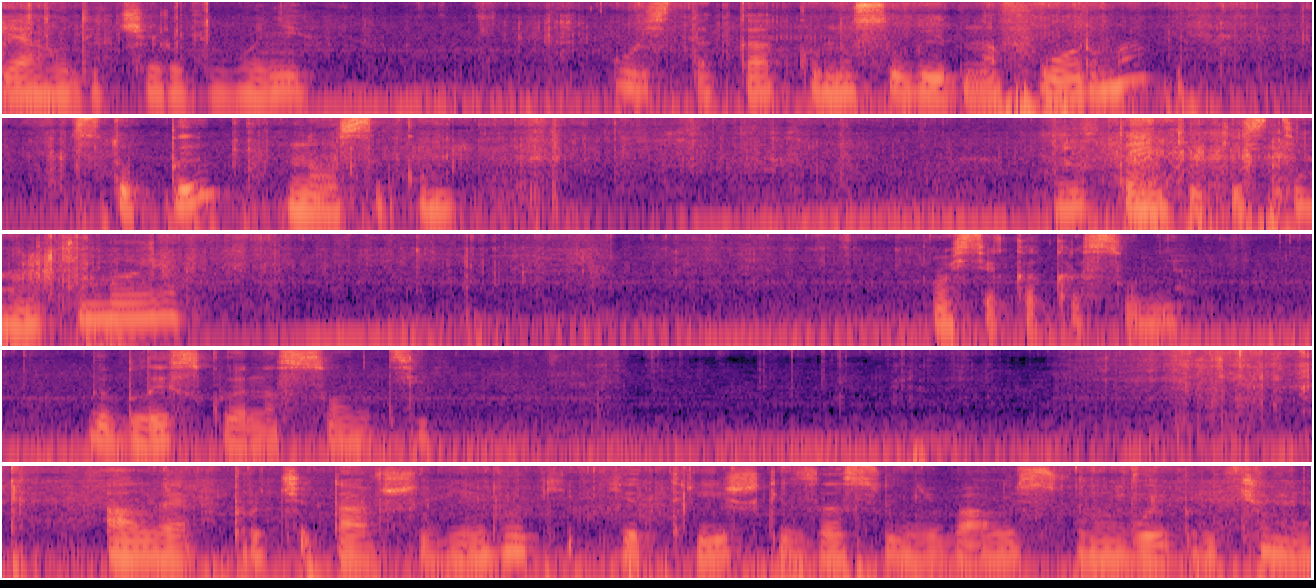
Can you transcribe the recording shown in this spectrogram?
Ягоди червоні. Ось така конусовидна форма. Ступи носиком. Жовтенькі кістянки має. Ось яка красуня. Виблискує на сонці. Але, прочитавши відгуки, я трішки засумнівалась в своєму виборі. Чому?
